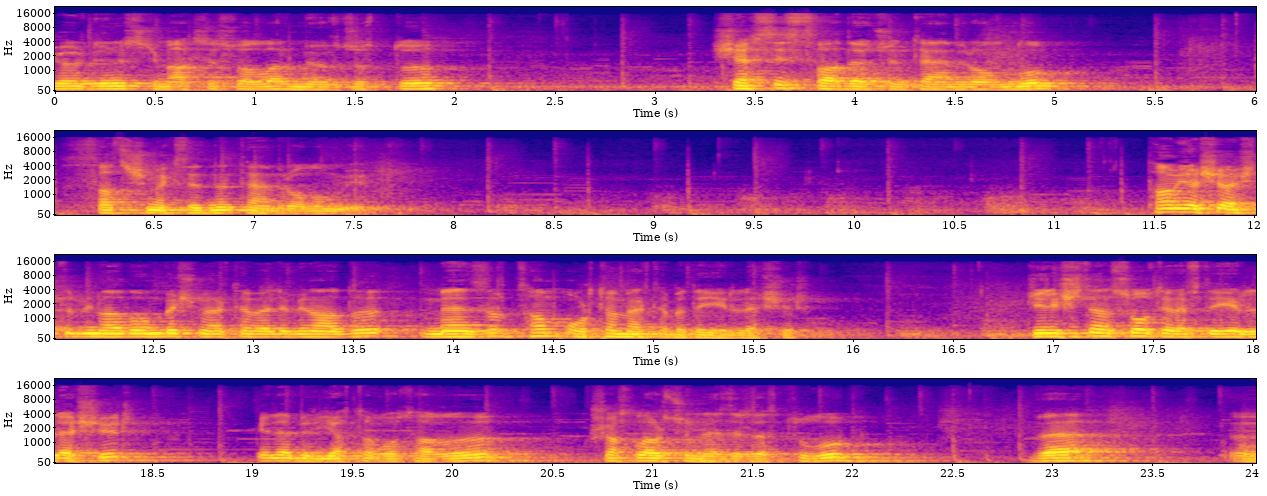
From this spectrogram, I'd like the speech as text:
Gördüyünüz kimi aksesuarlar mövcuddur. Şəxsi istifadə üçün təmir olunub. Satış məqsədilə təmir olunmayıb. Tam yaşayışlı binada 15 mərtəbəli binadır. Mənzil tam orta mərtəbədə yerləşir. Girişdən sol tərəfdə yerləşir. Belə bir yataq otağı uşaqlar üçün nəzərdə tutulub və e,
